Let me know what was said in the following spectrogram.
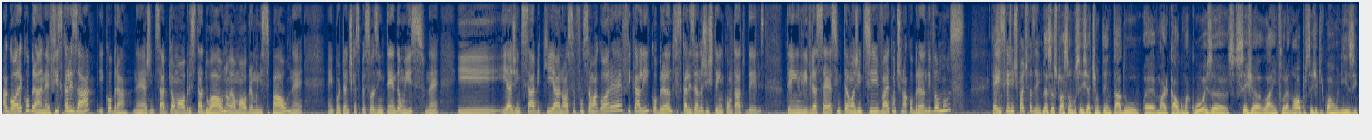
Agora é cobrar, né? Fiscalizar e cobrar, né? A gente sabe que é uma obra estadual, não é uma obra municipal, né? É importante que as pessoas entendam isso, né? E, e, a gente sabe que a nossa função agora é ficar ali cobrando, fiscalizando. A gente tem contato deles, tem livre acesso, então a gente vai continuar cobrando e vamos é isso que a gente pode fazer. Nessa situação, vocês já tinham tentado é, marcar alguma coisa, seja lá em Florianópolis, seja aqui com a Ronise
